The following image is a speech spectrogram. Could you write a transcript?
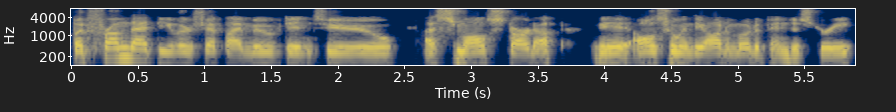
But from that dealership, I moved into a small startup, eh, also in the automotive industry,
